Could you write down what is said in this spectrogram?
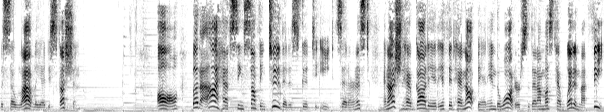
with so lively a discussion. Ah, but I have seen something too that is good to eat, said Ernest, and I should have got it if it had not been in the water, so that I must have wetted my feet.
